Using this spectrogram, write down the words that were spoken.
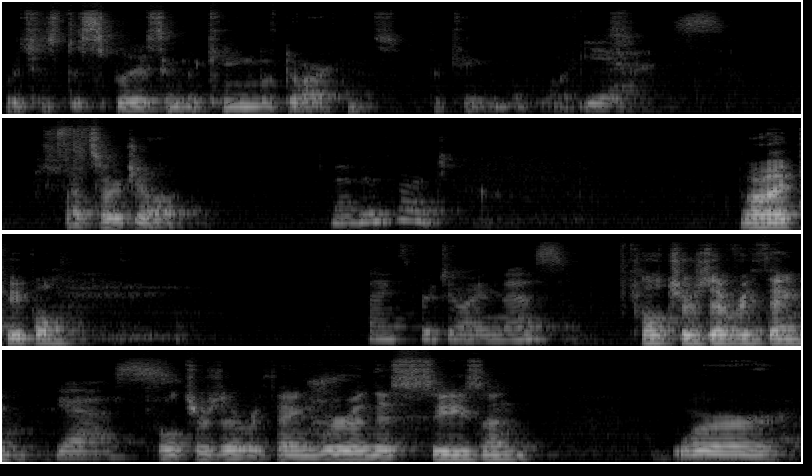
which is displacing the kingdom of darkness, the kingdom of light. Yes. That's our job. That is our job. All right, people. Thanks for joining us. Culture's everything. Yes. Culture's everything. We're in this season where,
